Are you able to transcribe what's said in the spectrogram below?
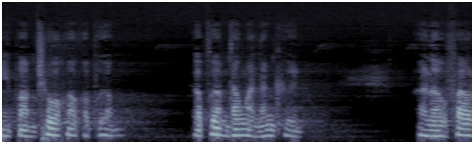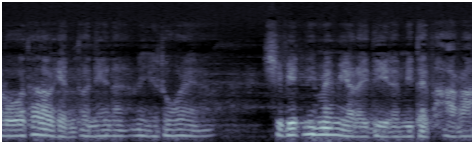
มีความชั่วก็กระเพื่อม กระเพื่อมทั้งวันทั้งคืน เราเฝ้ารู้ถ้าเราเห็นตัวนี้นะเราจะรู้ว่าชีวิตนี่ไม่มีอะไรดีเลยมีแต่ภาระ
